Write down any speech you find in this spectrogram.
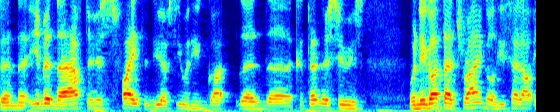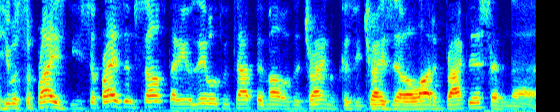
and uh, even after his fight in the UFC when he got the, the contender series, when he got that triangle, he said he was surprised. He surprised himself that he was able to tap him out with the triangle because he tries it a lot in practice, and uh,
